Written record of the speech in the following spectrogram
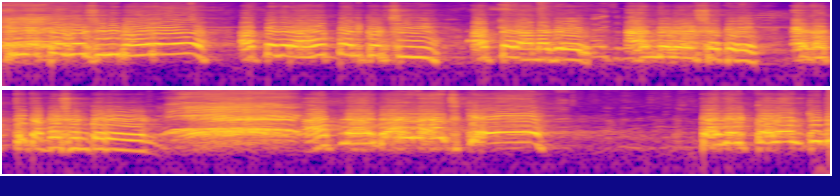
প্রিয় প্রকৌশলী ভাইরা আপনাদের আহ্বান করছি, আপনারা আমাদের আন্দোলনের সাথে একাত্মতা পোষণ করুন। আপনার ভাইরা আজকে তাদের কলঙ্কিত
